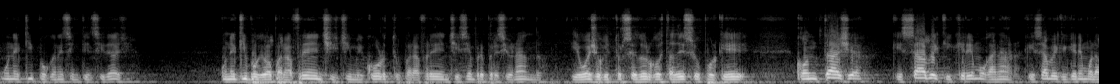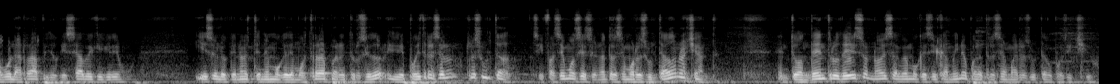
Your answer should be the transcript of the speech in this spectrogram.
un equipo con esa intensidad. Un equipo que va para frente, time corto para frente, sempre pressionando. E eu acho que o torcedor gosta disso porque contaglia que sabe que queremos ganar, que sabe que queremos la bola rápido, que sabe que queremos... Y eso es lo que nós tenemos que demostrar para el torcedor y después traer resultados. Si hacemos eso y no traemos resultados, no chanta. Entonces, dentro de eso, nós sabemos que es el camino para trazer mais resultados positivos.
